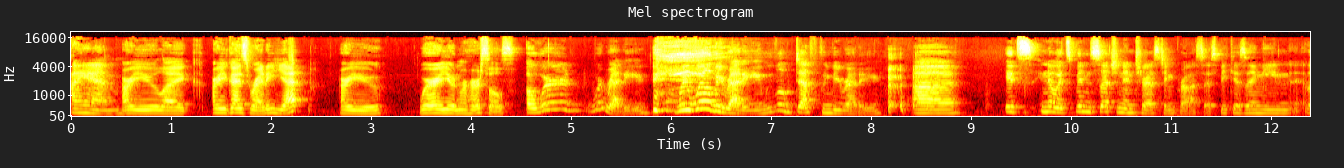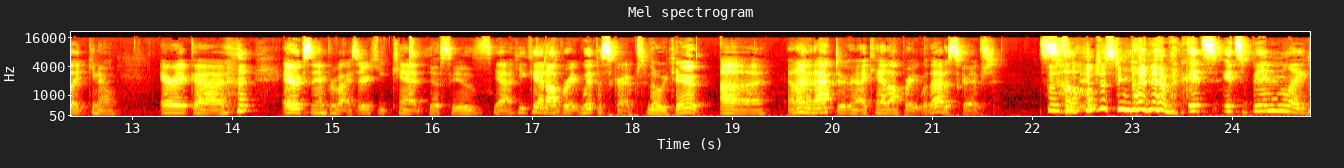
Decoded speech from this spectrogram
I am. Are you like? Are you guys ready yet? Are you? Where are you in rehearsals? Oh, we're we're ready. we will be ready. We will definitely be ready. Uh, it's no, it's been such an interesting process because I mean, like you know, Eric, uh, Eric's an improviser. He can't. Yes, he is. Yeah, he can't operate with a script. No, he can't. Uh, and I'm an actor. I can't operate without a script. So an interesting dynamic. It's it's been like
